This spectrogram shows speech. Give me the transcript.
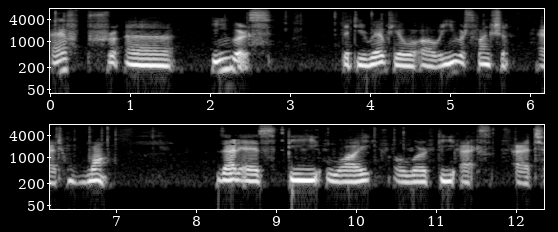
f uh, inverse the derivative of inverse function at 1 that is dy over dx at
